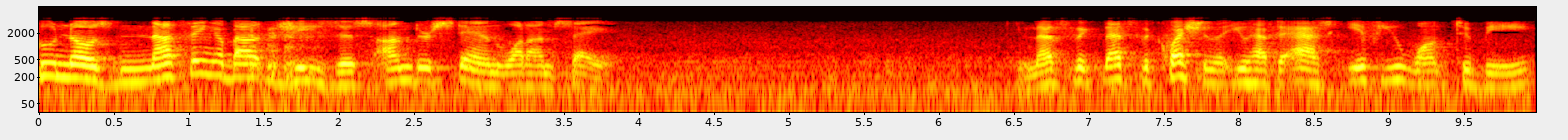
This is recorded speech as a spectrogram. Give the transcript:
who knows nothing about Jesus understand what I'm saying? And that's the, that's the question that you have to ask if you want to be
